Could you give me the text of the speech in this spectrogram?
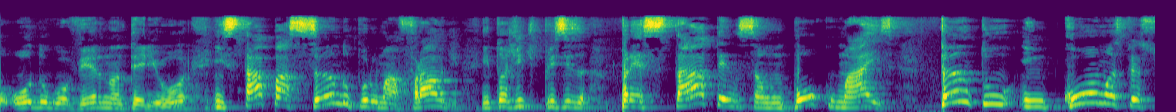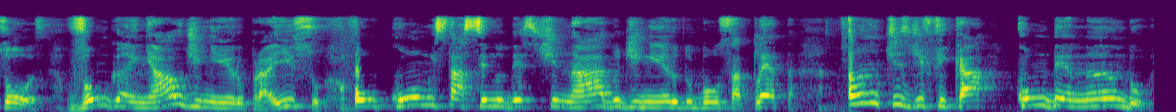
atual ou do governo anterior está passando por uma fraude, então a gente precisa prestar atenção um pouco mais tanto em como as pessoas vão ganhar o dinheiro para isso ou como está sendo destinado o dinheiro do Bolsa Atleta antes de ficar condenando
